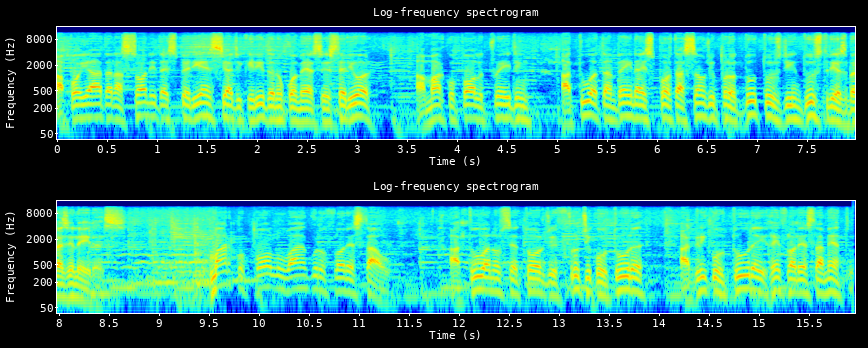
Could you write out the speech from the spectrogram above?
Apoiada na sólida experiência adquirida no comércio exterior, a Marco Polo Trading atua também na exportação de produtos de indústrias brasileiras. Marco Polo Agroflorestal atua no setor de fruticultura, agricultura e reflorestamento.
